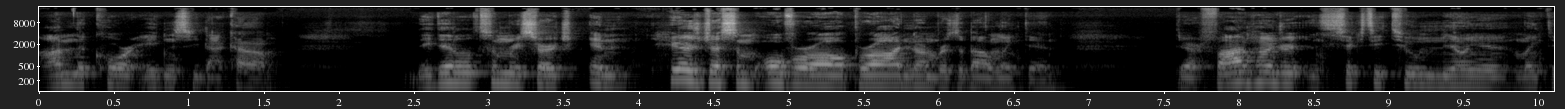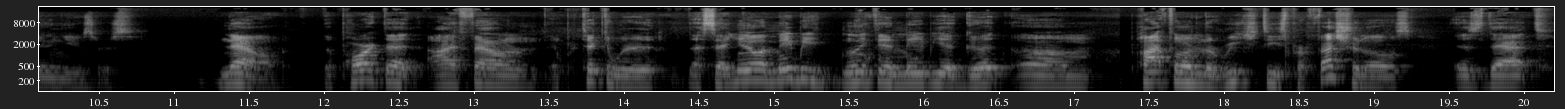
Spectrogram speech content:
omnicoreagency.com. They did some research, and here's just some overall broad numbers about LinkedIn. There are 562 million LinkedIn users. Now, the part that I found in particular that said, you know what, maybe LinkedIn may be a good um, platform to reach these professionals is that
